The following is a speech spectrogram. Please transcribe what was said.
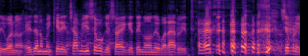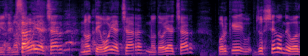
Y bueno, ella no me quiere echar, me dice porque sabe que tengo donde parar, ¿viste? Siempre me dice, no te voy a echar, no te voy a echar, no te voy a echar, porque yo sé dónde vos,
